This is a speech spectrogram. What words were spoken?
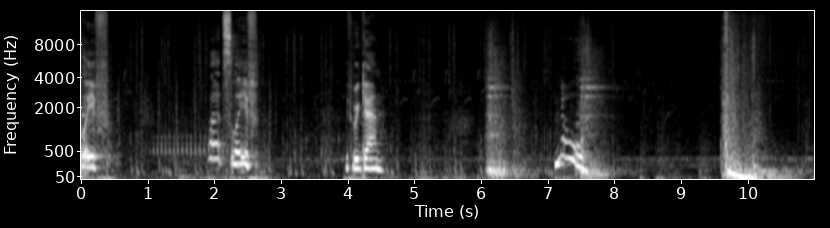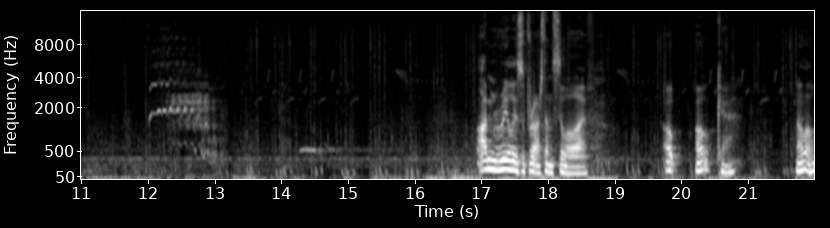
Let's leave. Let's leave. If we can. No. I'm really surprised I'm still alive. Oh, okay. Hello.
